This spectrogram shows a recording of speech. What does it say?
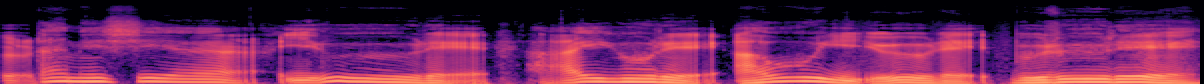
裏飯や、幽霊、ハイグレ、青い幽霊、ブルーレイ。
